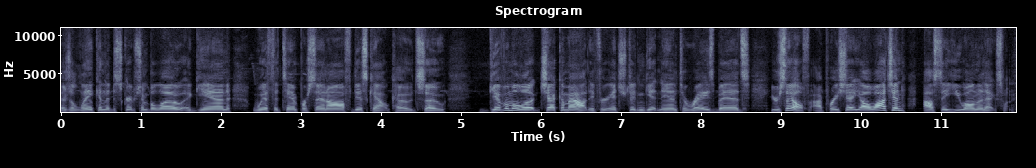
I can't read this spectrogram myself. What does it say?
There's a link in the description below, again, with a 10% off discount code. So give them a look, check them out if you're interested in getting into raised beds yourself. I appreciate y'all watching. I'll see you on the next one.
